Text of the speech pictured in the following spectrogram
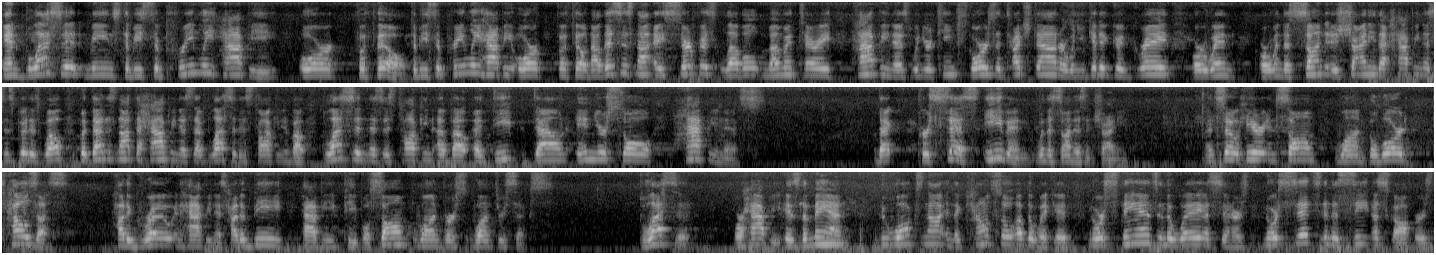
And blessed means to be supremely happy or fulfilled. To be supremely happy or fulfilled. Now, this is not a surface level, momentary happiness when your team scores a touchdown or when you get a good grade or when or when the sun is shining, that happiness is good as well. But that is not the happiness that blessed is talking about. Blessedness is talking about a deep down in your soul happiness that persists even when the sun isn't shining. And so here in Psalm 1, the Lord tells us how to grow in happiness, how to be happy people. Psalm 1, verse 1 through 6. Blessed or happy is the man who walks not in the counsel of the wicked, nor stands in the way of sinners, nor sits in the seat of scoffers,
